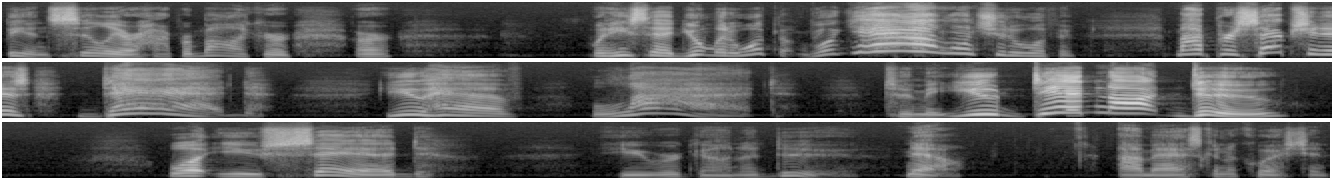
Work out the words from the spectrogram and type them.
being silly or hyperbolic or, or when he said, You want me to whoop him? Well, yeah, I want you to whoop him. My perception is, Dad, you have lied to me. You did not do what you said you were going to do. Now, I'm asking a question.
